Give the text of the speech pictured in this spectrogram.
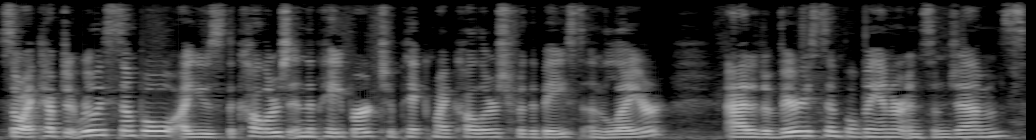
So I kept it really simple. I used the colors in the paper to pick my colors for the base and layer. Added a very simple banner and some gems.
